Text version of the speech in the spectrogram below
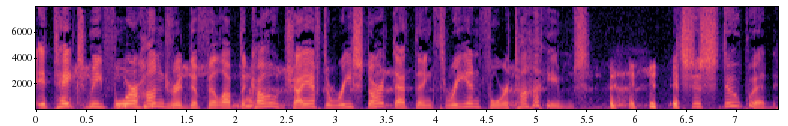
it takes me 400 to fill up the coach. I have to restart that thing three and four times. It's just stupid.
